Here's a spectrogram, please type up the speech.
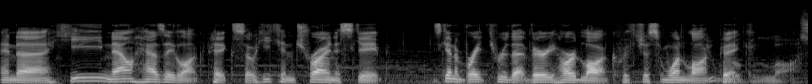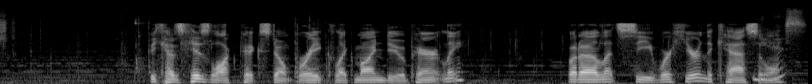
And uh, he now has a lockpick, so he can try and escape. He's gonna break through that very hard lock with just one You lockpick. lost. Because his lockpicks don't break like mine do, apparently. But uh, let's see, we're here in the castle. Yes?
